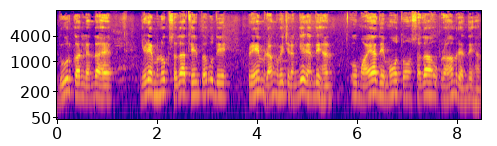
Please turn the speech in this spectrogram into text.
ਦੂਰ ਕਰ ਲੈਂਦਾ ਹੈ। ਜਿਹੜੇ ਮਨੁੱਖ ਸਦਾ ਥਿਰ ਪ੍ਰਭੂ ਦੇ ਪ੍ਰੇਮ ਰੰਗ ਵਿੱਚ ਰੰਗੇ ਰਹਿੰਦੇ ਹਨ, ਉਹ ਮਾਇਆ ਦੇ ਮੋਹ ਤੋਂ ਸਦਾ ਉਪਰਾਮ ਰਹਿੰਦੇ ਹਨ।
